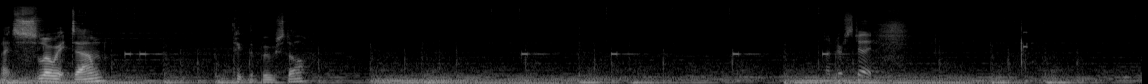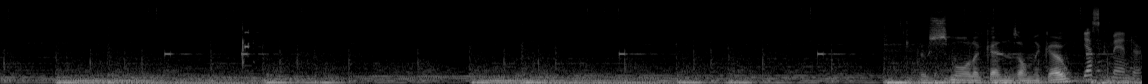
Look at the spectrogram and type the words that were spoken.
Let's slow it down. Take the boost off. Understood. Get those smaller guns on the go. Yes, Commander.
